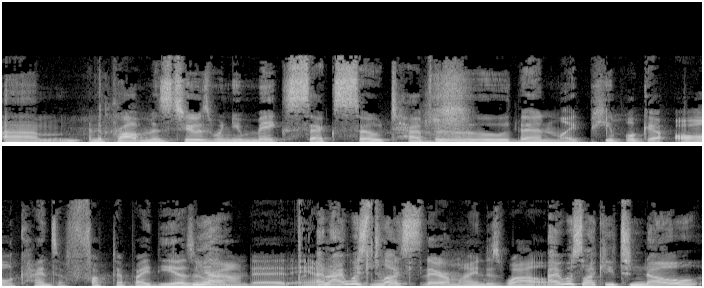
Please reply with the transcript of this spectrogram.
Um, and the problem is too is when you make sex so taboo, then like people get all kinds of fucked up ideas Yeah. around it, and, And I was it twists their mind as well. I was lucky to know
